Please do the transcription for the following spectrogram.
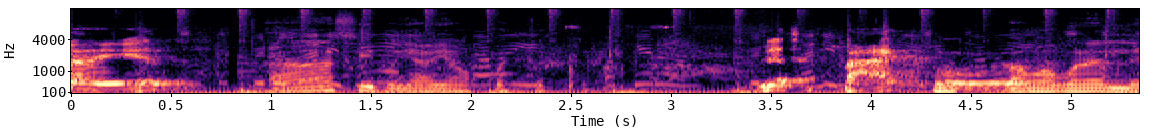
A ver. Ah, sí, pues ya habíamos puesto esto. Vamos a ponerle.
